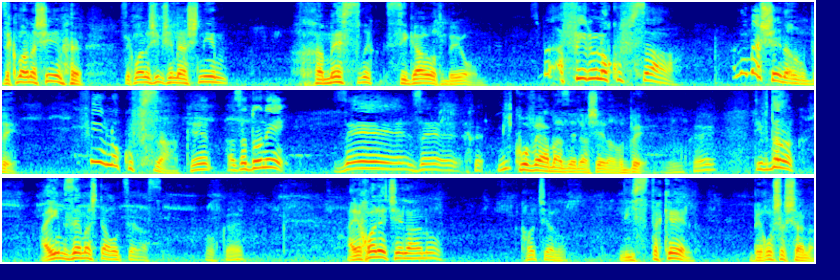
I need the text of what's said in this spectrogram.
זה כמו אנשים, זה כמו אנשים שמעשנים 15 סיגריות ביום. אפילו לא קופסה. אני לא מעשן הרבה. אפילו לא קופסה, כן? אז אדוני, זה, זה, מי קובע מה זה לעשן הרבה, אוקיי? תבדוק, האם זה מה שאתה רוצה לעשות, אוקיי? היכולת שלנו, היכולת שלנו, להסתכל בראש השנה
